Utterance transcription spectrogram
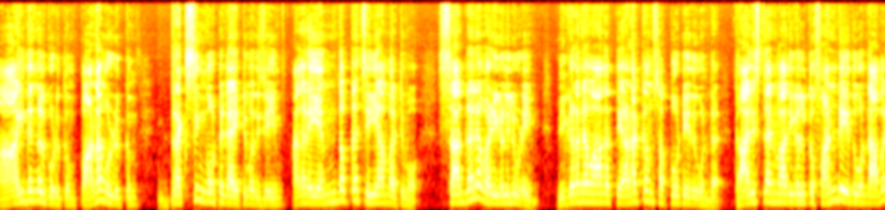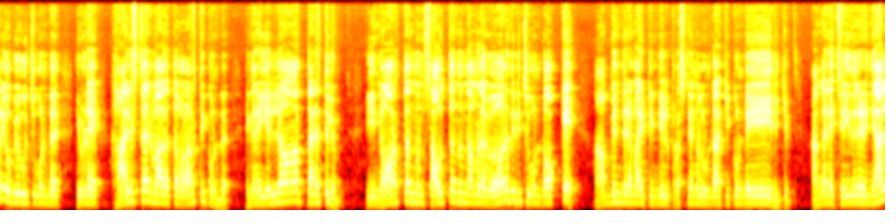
ആയുധങ്ങൾ കൊടുക്കും പണമൊഴുക്കും ഡ്രഗ്സ് ഇങ്ങോട്ട് കയറ്റുമതി ചെയ്യും. അങ്ങനെ എന്തൊക്കെ ചെയ്യാൻ പറ്റുമോ? സകല വഴികളിലൂടെയും വിഘടനവാദത്തെ അടക്കം സപ്പോർട്ട് ചെയ്തുകൊണ്ട് ഖാലിസ്ഥാൻവാദികൾക്ക് ഫണ്ട് ചെയ്തുകൊണ്ട് അവരെ ഉപയോഗിച്ചുകൊണ്ട് ഇവിടെ ഖാലിസ്ഥാൻവാദത്തെ വളർത്തിക്കൊണ്ട് ഇങ്ങനെ എല്ലാ തരത്തിലും ഈ നോർത്ത് എന്നും സൗത്ത് എന്നും നമ്മളെ വേർതിരിച്ചുകൊണ്ടൊക്കെ ആഭ്യന്തരമായിട്ട് ഇന്ത്യയിൽ പ്രശ്നങ്ങൾ ഉണ്ടാക്കിക്കൊണ്ടേയിരിക്കും. അങ്ങനെ ചെയ്തു കഴിഞ്ഞാൽ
